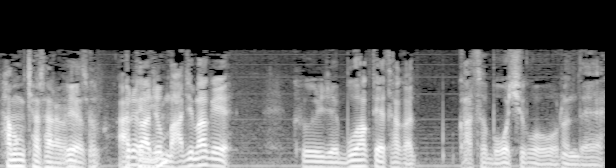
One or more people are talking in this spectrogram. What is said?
하몽차사라고 그랬죠. 예, 그, 그래가지고 마지막에 그 이제 무학대사가 가서 모시고 오는데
